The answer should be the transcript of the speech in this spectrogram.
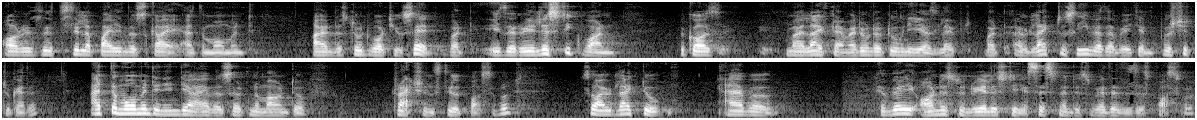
Or is it still a pie in the sky at the moment? I understood what you said, but is a realistic one, because my lifetime, I don't have too many years left, but I would like to see whether we can push it together. At the moment in India, I have a certain amount of traction still possible. So I would like to have a, a very honest and realistic assessment as to whether this is possible.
